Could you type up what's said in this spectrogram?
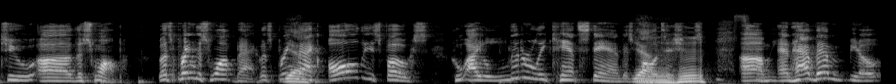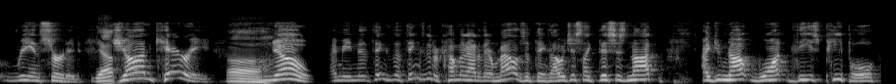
to uh, the swamp. Let's bring the swamp back. Let's bring Yeah. back all these folks who I literally can't stand as Yeah. politicians, um, and have them, you know, reinserted. Yep. John Kerry, Oh. no. I mean, the things the things that are coming out of their mouths and things. I was just like, this is not. I do not want these people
